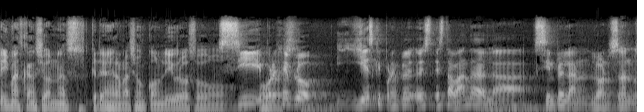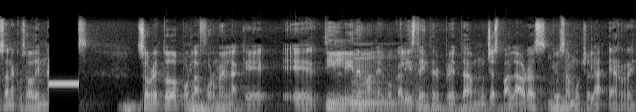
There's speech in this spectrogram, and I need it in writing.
¿Hay más canciones que tengan relación con libros o. Sí, por obras? ejemplo, y es que, por ejemplo, es- esta banda la, siempre la han, lo- nos, han, nos han acusado de n sobre todo por la forma en la que eh, Till Lindemann, el vocalista, interpreta muchas palabras, que usa mucho la R,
